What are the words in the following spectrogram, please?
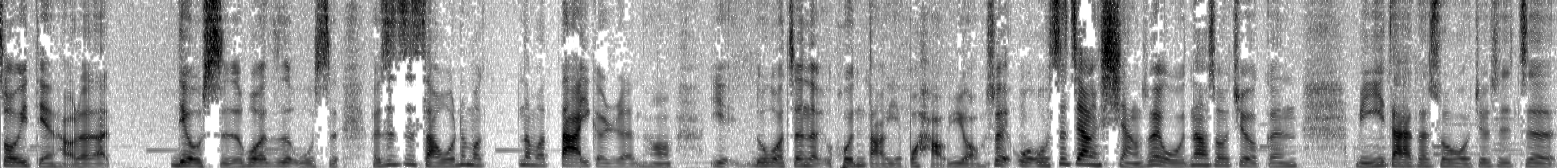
瘦一点好了，六十或者是五十，可是至少我那么那么大一个人哈，也如果真的昏倒也不好用。所以我我是这样想，所以我那时候就有跟明义大哥说，我就是这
